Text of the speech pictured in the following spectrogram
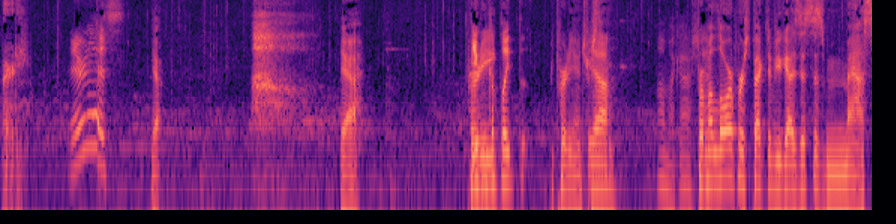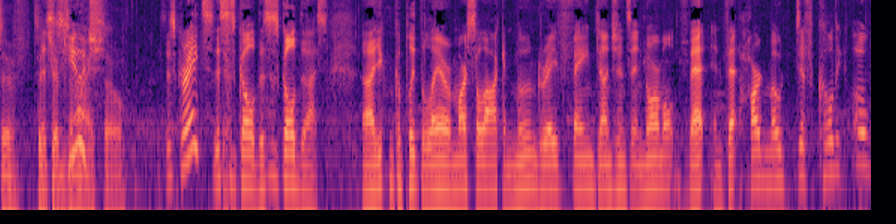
birdie. There it is. Yeah. yeah. Pretty you can complete the. pretty interesting. Yeah. Oh my gosh. From yeah. a lore perspective, you guys, this is massive to This is Jibs and I. huge. So This is great. This Yeah. is gold. This is gold to us. Uh, you can complete the Lair of Maarselok and Moongrave Fane dungeons in normal, vet, and vet hard mode difficulty. Oh,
